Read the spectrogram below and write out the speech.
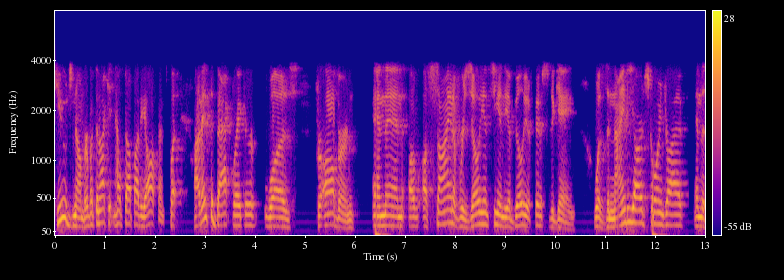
huge number, but they're not getting helped out by the offense. But I think the backbreaker was for Auburn, and then a, a sign of resiliency and the ability to finish the game was the 90 yard scoring drive and the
